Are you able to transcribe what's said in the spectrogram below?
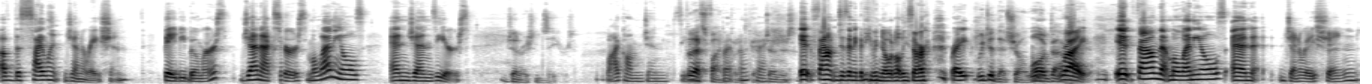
of the silent generation baby boomers, Gen Xers, millennials, and Gen Zers. Generation Zers. Well, I call them Gen Z. But that's fine, But okay. It found. Does anybody even know what all these are? Right. We did that show a long time. ago. Right. It found that millennials and generation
